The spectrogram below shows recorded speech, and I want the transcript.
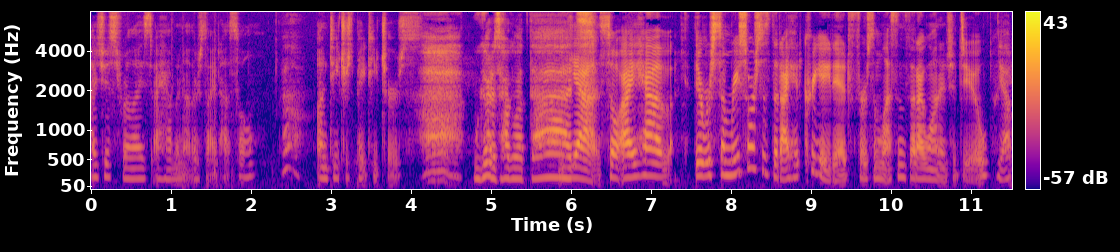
I just realized I have another side hustle on Teachers Pay Teachers. We got to talk about that. Yeah, so I have there were some resources that I had created for some lessons that I wanted to do. Yep.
